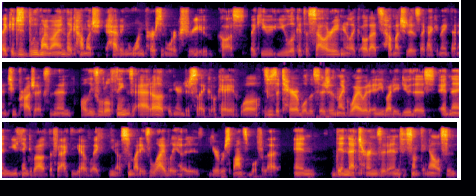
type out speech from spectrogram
Like it just blew my mind like how much having one person works for you costs. Like you you look at the salary and you're like oh that's how much it is. Like i can make that in two projects. And then all these little things add up and you're just like okay well this was a terrible decision. Like why would anybody do this? And then you think about the fact that you have like you know somebody's livelihood is you're responsible for that. And then that turns it into something else. And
